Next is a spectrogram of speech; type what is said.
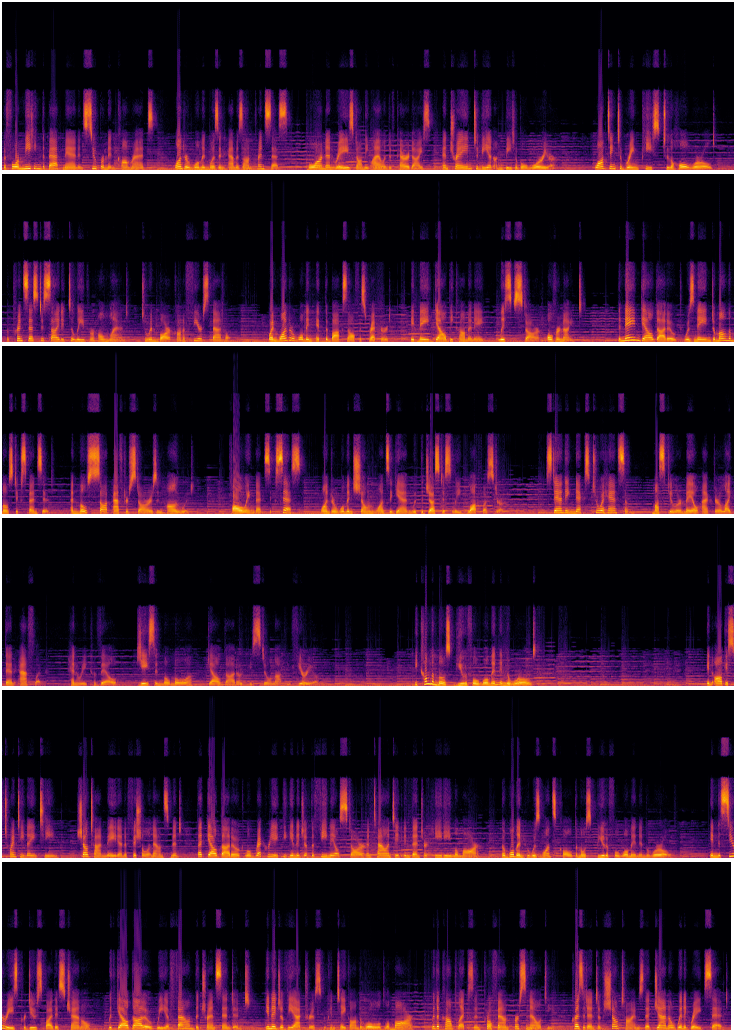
Before meeting the Batman and Superman comrades, Wonder Woman was an Amazon princess born and raised on the island of paradise, and trained to be an unbeatable warrior. Wanting to bring peace to the whole world, the princess decided to leave her homeland to embark on a fierce battle. When Wonder Woman hit the box office record, it made Gal become an A-list star overnight. The name Gal Gadot was named among the most expensive and most sought-after stars in Hollywood. Following that success, Wonder Woman shone once again with the Justice League blockbuster. Standing next to a handsome, muscular male actor like Ben Affleck, Henry Cavill, Jason Momoa, Gal Gadot is still not inferior. Become the most beautiful woman in the world? In August 2019, Showtime made an official announcement that Gal Gadot will recreate the image of the female star and talented inventor Hedy Lamarr, the woman who was once called the most beautiful woman in the world. In the series produced by this channel, with Gal Gadot we have found the transcendent image of the actress who can take on the role of Lamarr with a complex and profound personality, president of Showtimes that Jana Winograd said.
